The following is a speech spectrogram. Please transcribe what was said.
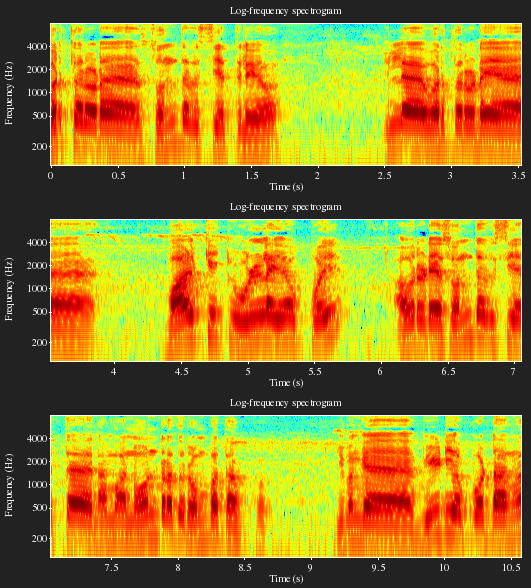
ஒருத்தரோட சொந்த விஷயத்துலையோ இல்லை ஒருத்தருடைய வாழ்க்கைக்கு உள்ளேயோ போய் அவருடைய சொந்த விஷயத்தை நம்ம நோண்டுறது ரொம்ப தப்பு. இவங்க வீடியோ போட்டாங்க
